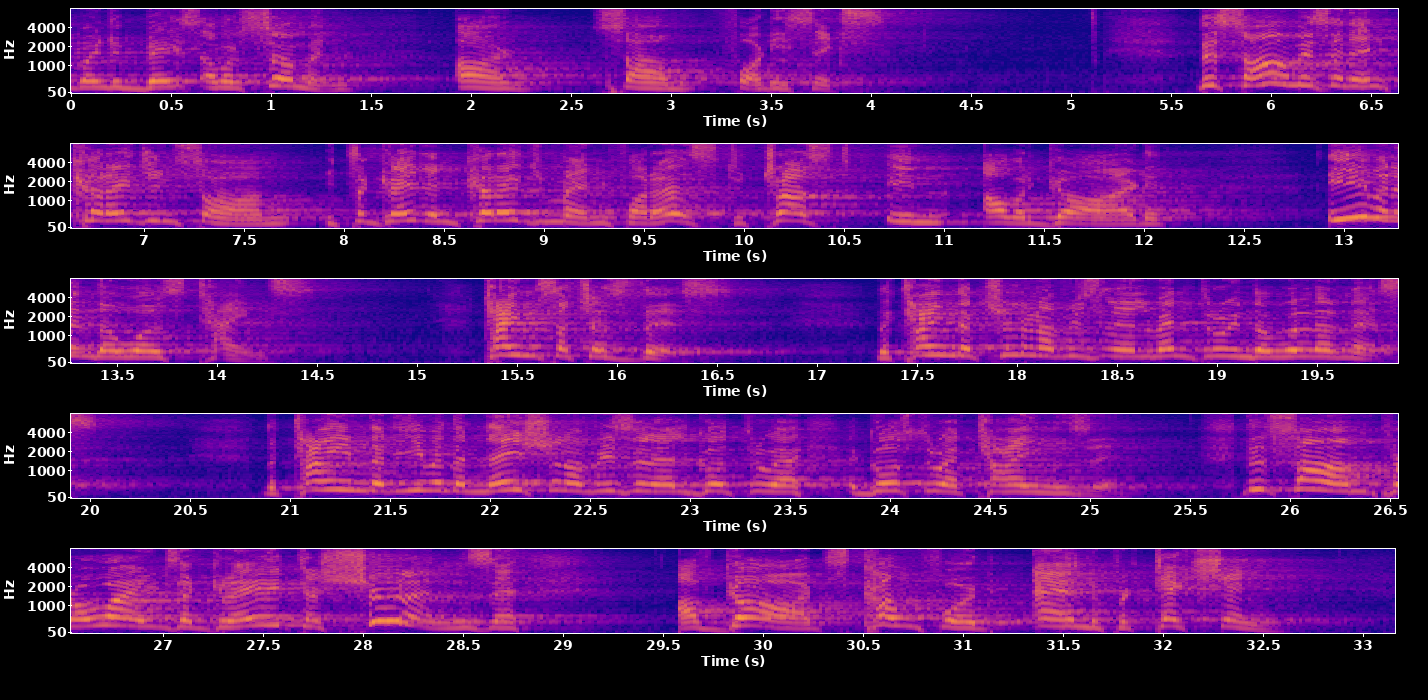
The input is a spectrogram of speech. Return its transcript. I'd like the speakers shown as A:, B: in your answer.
A: are going to base our sermon on Psalm 46. This psalm is an encouraging psalm. It's a great encouragement for us to trust in our God, even in the worst times. Times such as this, the time the children of Israel went through in the wilderness, the time that even the nation of Israel go through a, goes through at times. This psalm provides a great assurance of God's comfort and protection.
